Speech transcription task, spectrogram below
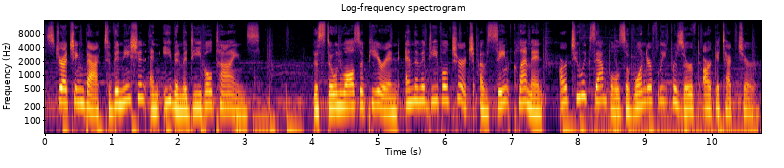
stretching back to Venetian and even medieval times. The stone walls of Piran and the medieval church of St. Clement are two examples of wonderfully preserved architecture.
